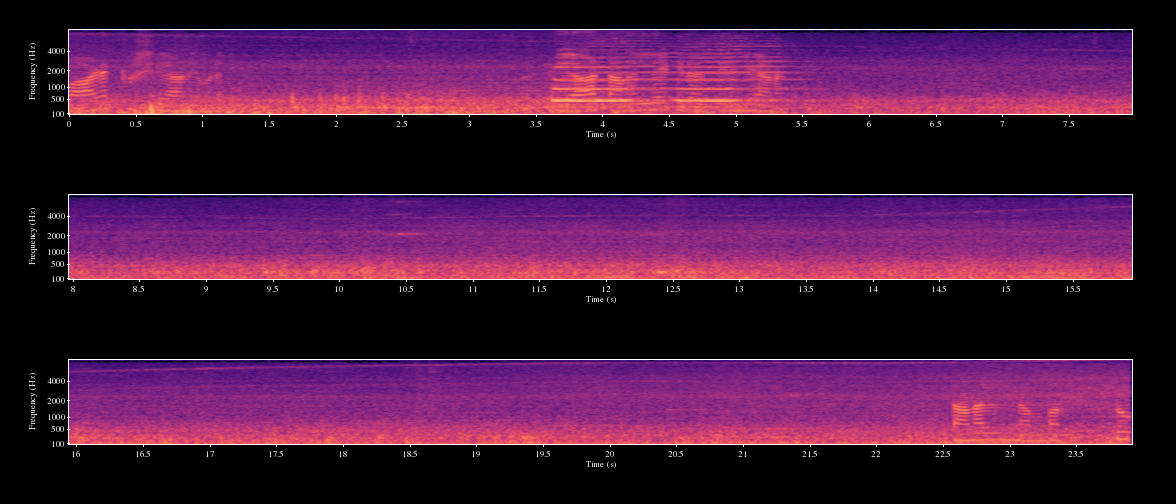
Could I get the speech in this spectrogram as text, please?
വാഴക്കൃഷിയാണ് ഇവിടെ ഈ ആ ടണലിലേക്ക് ഇത് എത്തിയിരിക്കുകയാണ് ടണൽ നമ്പർ ടു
